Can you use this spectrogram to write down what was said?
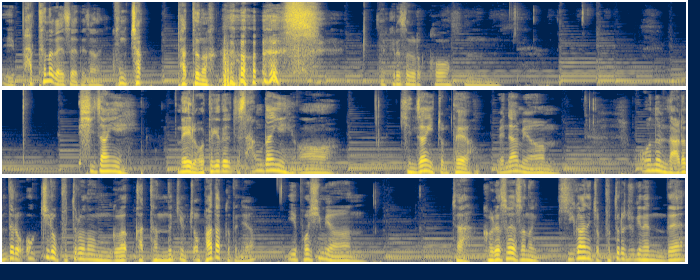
이 파트너가 있어야 되잖아. 쿵착 파트너. 그래서 그렇고 음, 시장이 내일 어떻게 될지 상당히 어, 긴장이 좀 돼요. 왜냐면 오늘 나름대로 억지로 붙들어 놓은 것 같은 느낌 좀 받았거든요. 이 보시면 자 거래소에서는 기간이 좀 붙들어 주긴 했는데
